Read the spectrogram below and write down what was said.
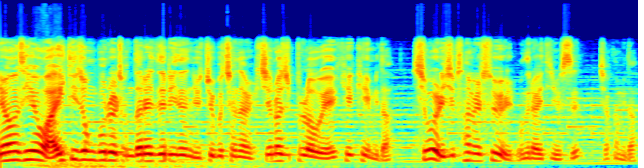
안녕하세요. IT 정보를 전달해드리는 유튜브 채널 시너지 플라워의 KK입니다. 10월 23일 수요일 오늘 IT 뉴스 시작합니다.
